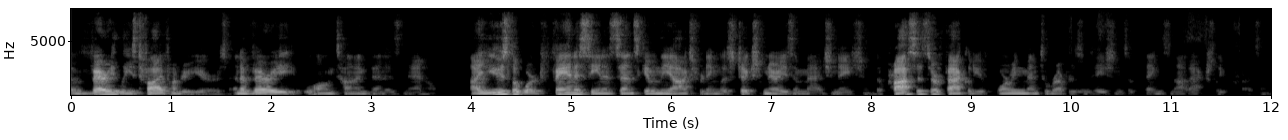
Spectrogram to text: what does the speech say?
very least 500 years and a very long time than is now. I use the word fantasy in a sense given the Oxford English Dictionary's imagination, the process or faculty of forming mental representations of things not actually present.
